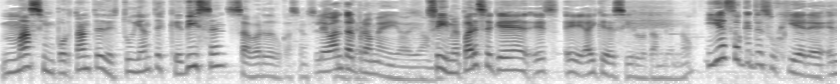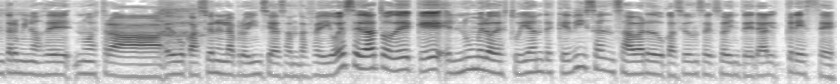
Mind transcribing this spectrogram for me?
más importante de estudiantes que dicen saber de educación sexual. Levanta el promedio, digamos. Sí, me parece que es eh, hay que decirlo también, ¿no? ¿Y eso qué te sugiere en términos de nuestra educación en la provincia de Santa Fe? Digo, ese dato de que el número de estudiantes que dicen saber de educación sexual integral crece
